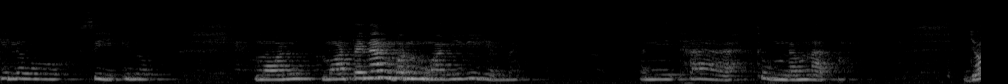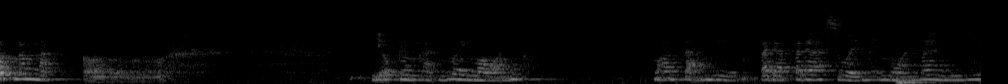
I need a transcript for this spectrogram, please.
กิโลสี่กิโลหมอนหมอนไปนั่งบนหัววิวิเห็นไหมอันนี้ถ้าทุ่มน้ำหนัก ยกน้ำหนักยกน้ำหนักด้วยหมอนหมอนสามเหลี่ยมประดับประดาสวยไหมหมอนบ้านวิวิ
